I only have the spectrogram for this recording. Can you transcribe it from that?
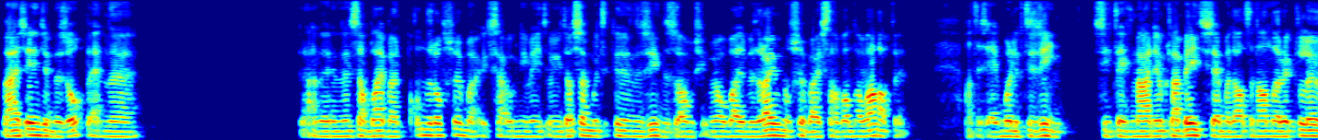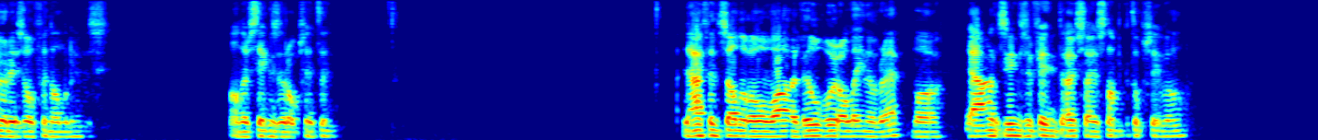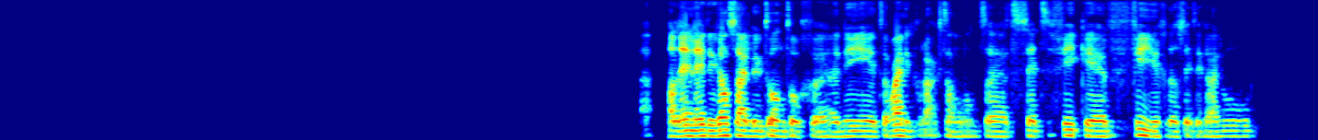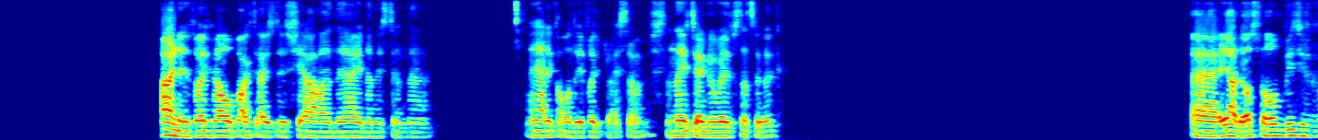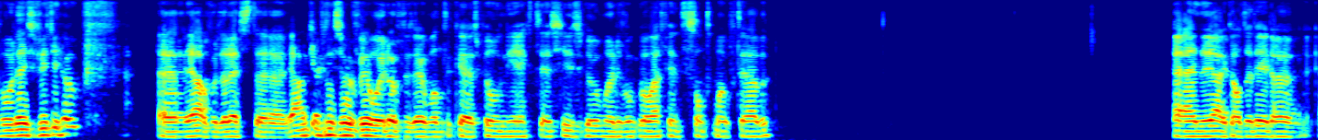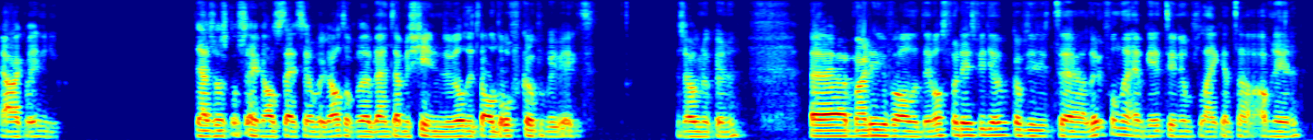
Maar hij zint hem dus op en uh, ja, dan is dan blijkbaar een ander of zo, maar ik zou ook niet weten hoe je dat zou moeten kunnen zien. Er zal misschien wel bij bedrijven of zo bij staan van een wapen. Want het is echt moeilijk te zien. Je ziet echt maar een heel klein beetje, zeg maar, dat een andere kleur is of een andere, andere stickers erop zitten. Ja, ik vind zelf wel waar veel voor alleen over rap. Maar ja, aangezien ze vind thuis zijn, snap ik het op zich wel. Alleen Lady Gas eigenlijk dan toch uh, niet te weinig gevraagd dan. Want uh, het zit 4 keer 4, daar zit ik eigenlijk wel op. Ah nee, het was wel op 8000, dus ja, nee, dan is het een... Dat kan wel weer voor die prijs trouwens. Dan heeft hij ook nog winst natuurlijk. Ja, dat was wel een beetje voor deze video. Uh, ja, voor de rest, uh, ja, ik heb niet zoveel hierover te zeggen, want ik speel ook niet echt CSGO, maar die vond ik wel even interessant om over te hebben. En ja, ik had het hele, ja, ik weet niet. Ja, zoals ik al zeg, als het echt heel geld op en misschien wil dit wel doorverkopen wie weet. Dat zou ook nog kunnen. maar in ieder geval, dit was voor deze video. Ik hoop dat jullie het leuk vonden en vergeet niet om te liken en te abonneren.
